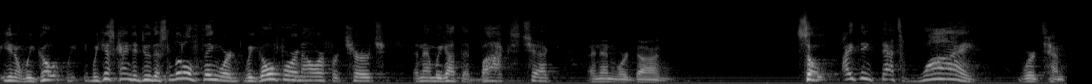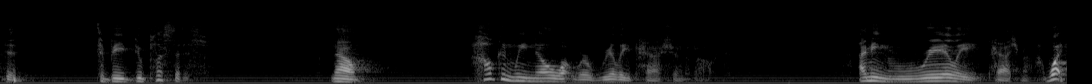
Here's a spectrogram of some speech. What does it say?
You know, we go, we, we just kind of do this little thing where we go for an hour for church, and then we got the box checked, and then we're done. So I think that's why we're tempted to be duplicitous. Now, how can we know what we're really passionate about? I mean, really passionate. What,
